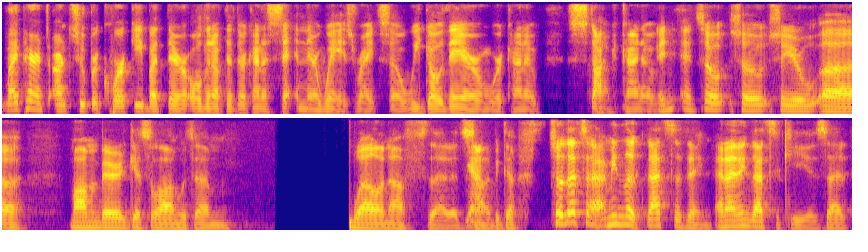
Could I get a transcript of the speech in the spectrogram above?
my parents aren't super quirky, but they're old enough that they're kind of set in their ways, right? So we go there and we're kind of stuck, yeah. kind of. And and so so so you're uh Mom and Barry gets along with them well enough that it's yeah. not a big deal. So that's I mean, look, that's the thing, and I think that's the key is that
